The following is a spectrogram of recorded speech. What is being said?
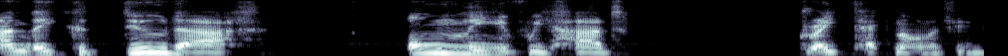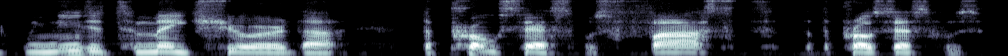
and they could do that only if we had great technology we needed to make sure that the process was fast that the process was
